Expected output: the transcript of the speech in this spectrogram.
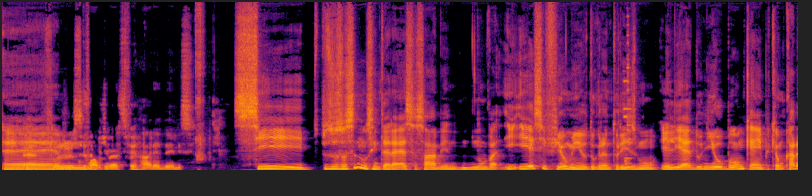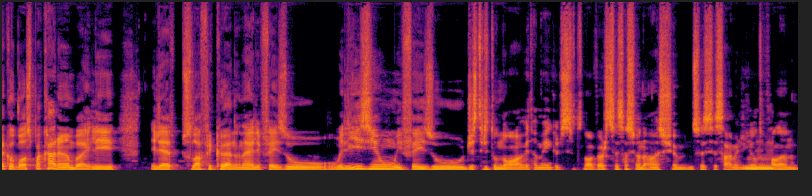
é, É, Ford versus Ferrari é deles. Se, se você não se interessa, sabe? Não vai, e, e esse filme, o do Gran Turismo, ele é do Neil Blomkamp, que é um cara que eu gosto pra caramba. Ele, ele é sul-africano, né? Ele fez o, o Elysium e fez o Distrito 9 também, que o Distrito 9 eu acho sensacional esse filme. Não sei se vocês sabem de quem eu tô Hum. falando.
